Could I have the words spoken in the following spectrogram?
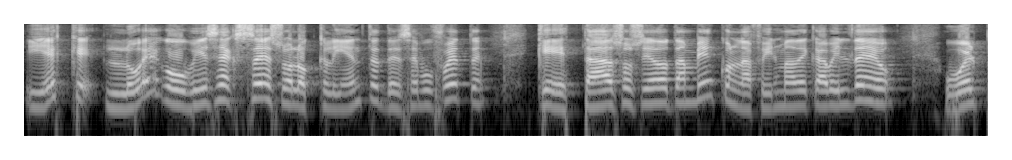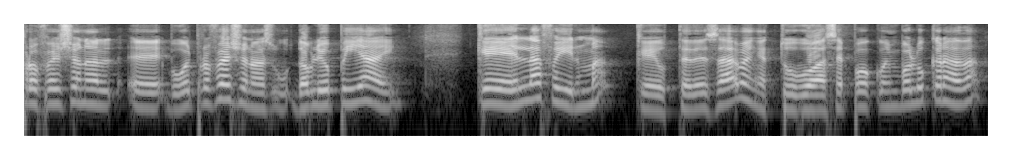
y es que luego hubiese acceso a los clientes de ese bufete que está asociado también con la firma de cabildeo World, Professional, eh, Professionals, WPI, que es la firma que ustedes saben estuvo hace poco involucrada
